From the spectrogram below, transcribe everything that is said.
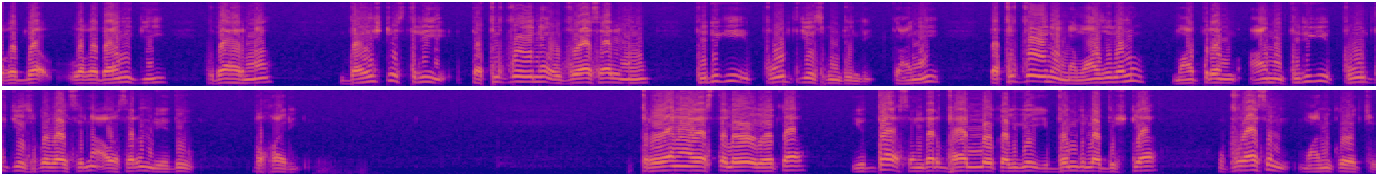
ఒకదా ఒకదానికి ఉదాహరణ బహిష్టు స్త్రీ తప్పిపోయిన ఉపవాసాలను తిరిగి పూర్తి చేసుకుంటుంది. కానీ తప్పిపోయిన నమాజులను మాత్రం ఆమె తిరిగి పూర్తి చేసుకోవాల్సిన అవసరం లేదు. బుహారి ప్రయాణావస్థలో లేక యుద్ధ సందర్భాల్లో కలిగే ఇబ్బందుల దృష్ట్యా ఉపవాసం మానుకోవచ్చు.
